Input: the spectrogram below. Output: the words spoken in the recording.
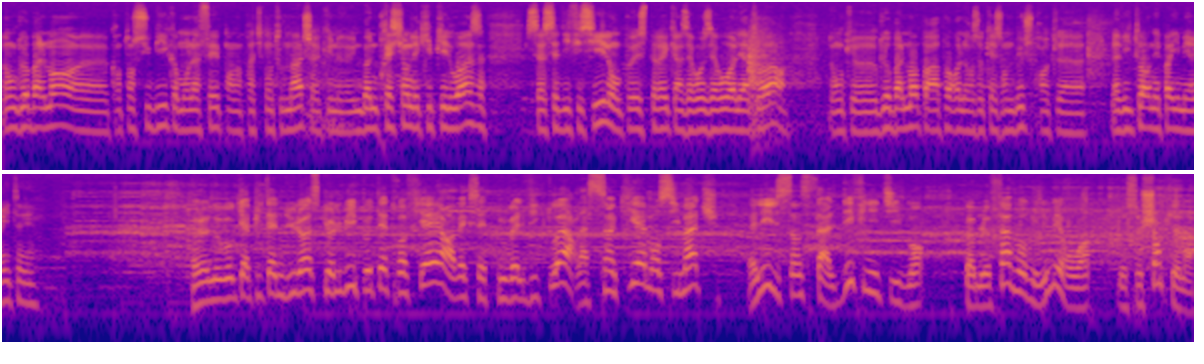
Donc globalement, euh, quand on subit comme on l'a fait pendant pratiquement tout le match, avec une, bonne pression de l'équipe lilloise, c'est assez difficile. On peut espérer qu'un 0-0 aléatoire. Donc euh, globalement, par rapport à leurs occasions de but, je crois que la victoire n'est pas imméritée. Le nouveau capitaine du LOSC, lui, peut être fier avec cette nouvelle victoire, la cinquième en six matchs. Lille s'installe définitivement comme le favori numéro un de ce championnat.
